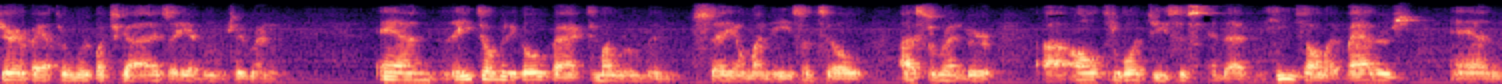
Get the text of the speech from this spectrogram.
sharing a bathroom with a bunch of guys. They had rooms they rented and he told me to go back to my room and stay on my knees until I surrender uh, all to the Lord Jesus and that He's all that matters. And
